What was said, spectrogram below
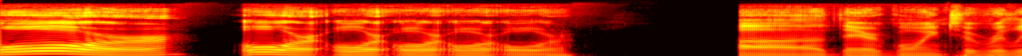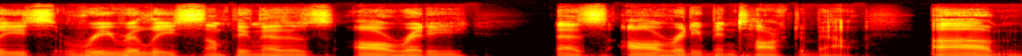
or or or or or or uh, they're going to release re-release something that is already that's already been talked about. Um,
